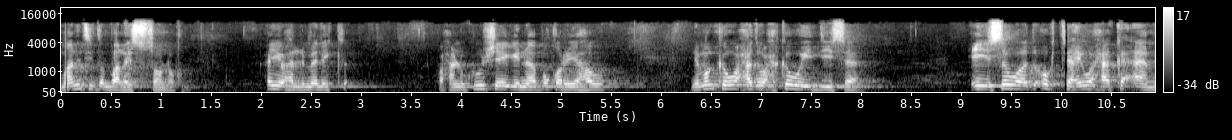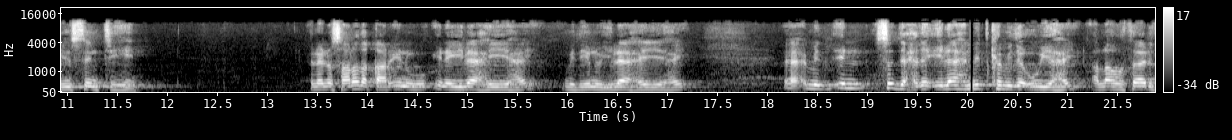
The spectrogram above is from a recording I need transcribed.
maalintii dambaa laysu soo noqday. Ayuha almelik waxaanu kuu sheegaynaa boqor yahow nimankan waxaad wax ka weydiisaa. Ciise waad og tahay waxaa ka aaminsan tihiin. Ile qaar inuu inay ilaahay yahay mid inuu ilaahay yahay mid in saddexda ilaah mid ka mida uu yahay allahu haaliu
